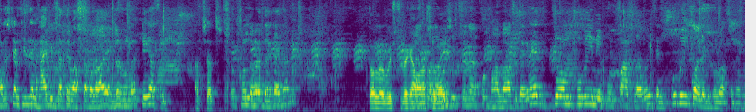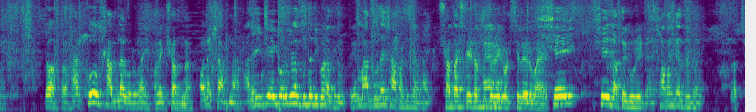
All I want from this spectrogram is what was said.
হলস্টাইন ফিজেন হাইব্রিড জাতের বাচ্চা বলা হয় এগুলো ঠিক আছে? আচ্ছা আচ্ছা। খুব সুন্দরভাবে দেখায় দেন। তলার বৈশিষ্ট্যটা কেমন আছে ভাই? বৈশিষ্ট্যটা খুব ভালো আছে। দেখেন একদম খুবই নিপুল পাতলা বুঝছেন? খুবই কোয়ালিটি ফুল আছে দেখেন। আর খুব সাদনা গরু ভাই। অনেক স্বাদ অনেক সাদনা। আর এই যে এই গরুগুলো দুধের রিকর্ড আছে কিন্তু এর মা দুধের সাতাশ লিটার ভাই। সাতাশ লিটার দুধের হ্যাঁ। রেকর্ড ছিল এর মায়ের। সেই সেই জাতের গরু এটা সাতাশ লিটার দুধ হয় আচ্ছা।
